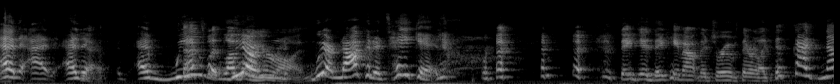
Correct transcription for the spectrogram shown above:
And and and, Yes. and we That's what we level are, you're on. We are not going to take it. they did. They came out in the droves. They were like, "This guy's nice.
